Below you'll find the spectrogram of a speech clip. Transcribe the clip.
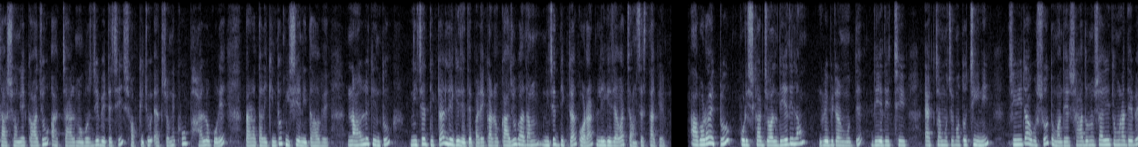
তার সঙ্গে কাজু আর চাল মগজ যে বেটেছি সব কিছু একসঙ্গে খুব ভালো করে তাড়াতাড়ি কিন্তু মিশিয়ে নিতে হবে। না হলে কিন্তু নিচের দিকটা লেগে যেতে পারে, কারণ কাজু বাদাম নিচের দিকটা করার লেগে যাওয়ার চান্সেস থাকে। আবারও একটু পরিষ্কার জল দিয়ে দিলাম। গ্রেভিটার মধ্যে দিয়ে দিচ্ছি এক চামচের মতো চিনি। চিনিটা অবশ্য তোমাদের স্বাদ অনুসারেই তোমরা দেবে।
